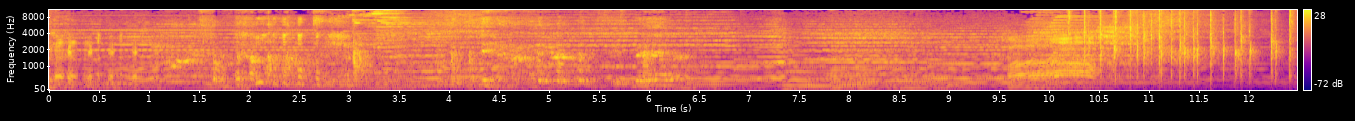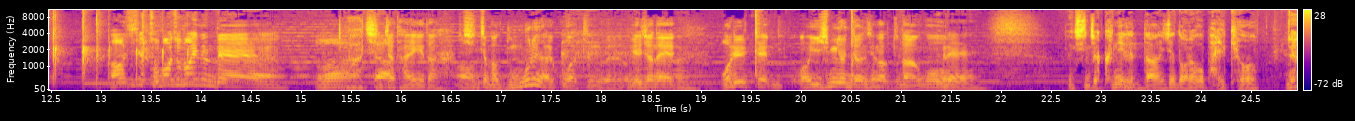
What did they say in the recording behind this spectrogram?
네. 진짜 조마조마했는데. 와, 아 진짜 다행이다. 진짜 막 눈물이 날 것 같은 거예요. 예전에 어릴 때 어, 20년 전 생각도 나고. 그래. 진짜 큰일 했다. 이제 너라고 밝혀.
